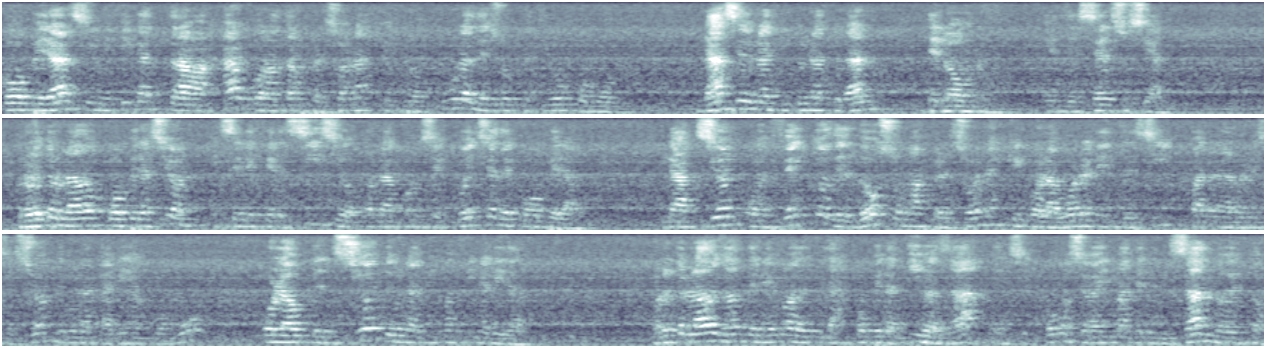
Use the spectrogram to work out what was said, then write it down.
cooperar significa trabajar con otras personas que procuran de su objetivo común. Nace de una actitud natural del hombre, el de ser social. Por otro lado, cooperación es el ejercicio o la consecuencia de cooperar la acción o efecto de dos o más personas que colaboran entre sí para la realización de una tarea común o la obtención de una misma finalidad. Por otro lado, ya tenemos las cooperativas, ¿ya? Es decir, cómo se va a ir materializando estos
